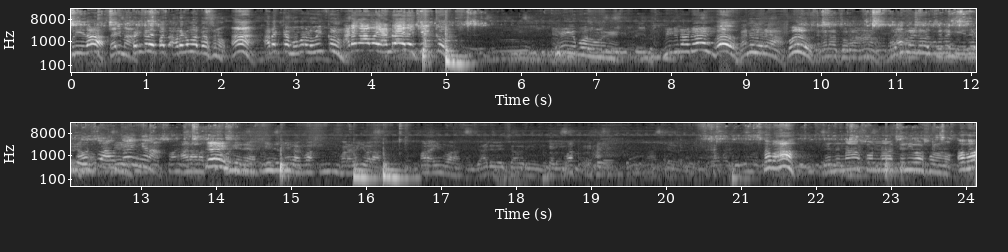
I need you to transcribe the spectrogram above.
புரியுதா? சரிம்மா. பெண்களை பார்த்து அடக்கமா பேசணும். ஆ. அடக்க முமரல் உயிக்கும் அடங்காம என்றாயிரம் கீக்கும் இழுகி போகுது உனக்கு. எதுனா சொன்னா தெளிவா சொல்லணும். ஆமா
